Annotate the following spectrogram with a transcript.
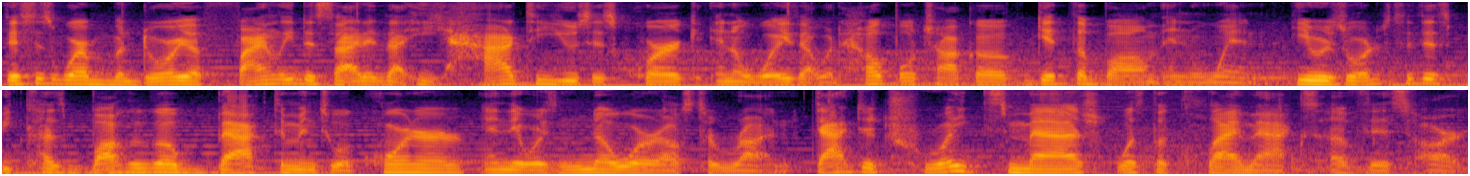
This is where Midoriya finally decided that he had to use his quirk in a way that would help Ochako get the bomb and win. He resorted to this because Bakugo backed him into a corner and there was nowhere else to run. That Detroit smash was the climax of this arc.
